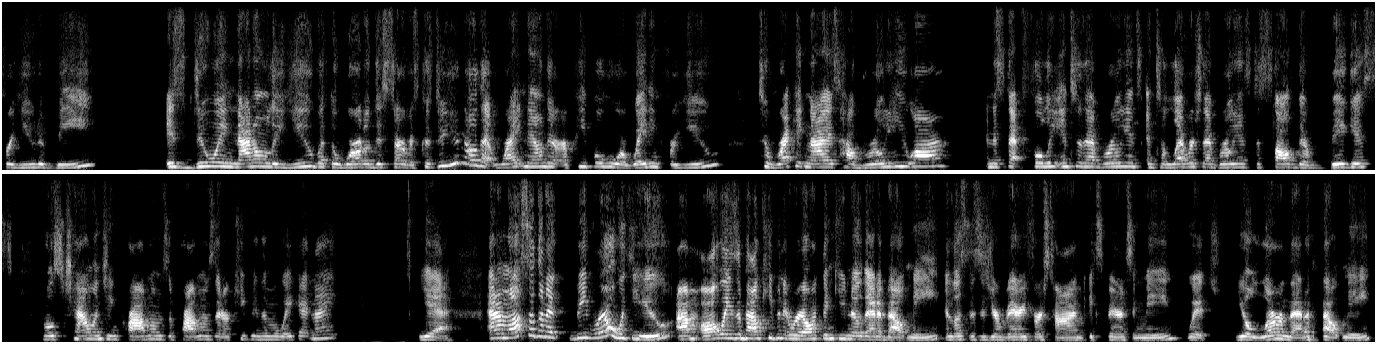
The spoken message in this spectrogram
for you to be is doing not only you, but the world a disservice. Because do you know that right now there are people who are waiting for you to recognize how brilliant you are and to step fully into that brilliance and to leverage that brilliance to solve their biggest, most challenging problems, the problems that are keeping them awake at night? Yeah. And I'm also going to be real with you. I'm always about keeping it real. I think you know that about me, unless this is your very first time experiencing me, which you'll learn that about me.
